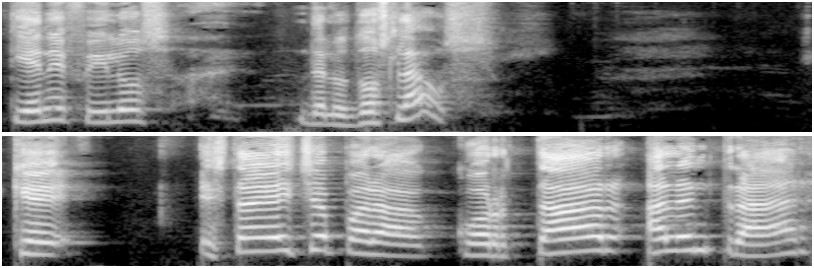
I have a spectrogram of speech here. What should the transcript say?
tiene filos de los dos lados. Que está hecha para cortar al entrar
